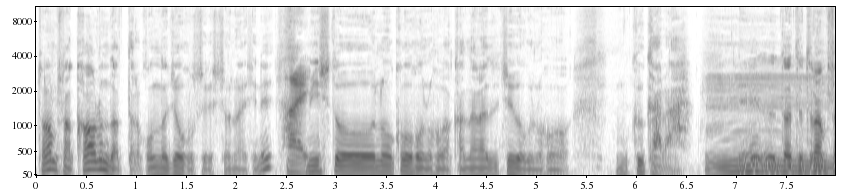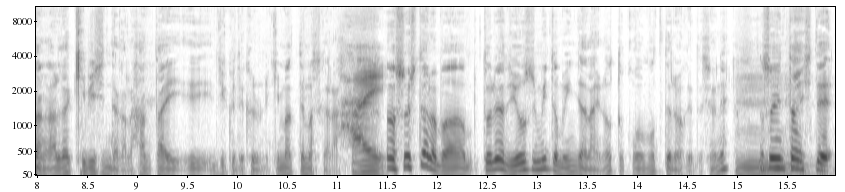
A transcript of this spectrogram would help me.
トランプさん変わるんだったらこんな情報する必要ないしね、はい、民主党の候補の方は必ず中国の方向くから、ね、だってトランプさんがあれだけ厳しいんだから反対軸で来るに決まってますから、はい、そしたらばとりあえず様子見てもいいんじゃないのとこう思ってるわけですよね。それに対して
